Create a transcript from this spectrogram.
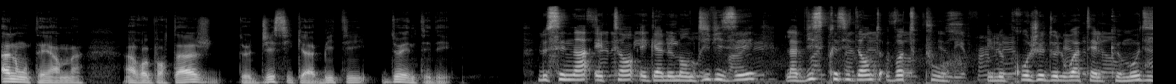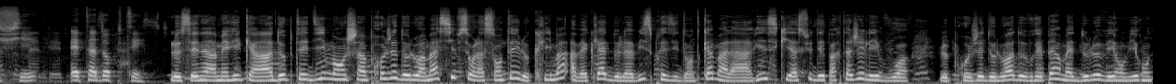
à long terme. Un reportage de Jessica Beatty de NTD. Le Sénat étant également divisé, la vice-présidente vote pour et le projet de loi tel que modifié est adopté. Le Sénat américain a adopté dimanche un projet de loi massif sur la santé et le climat avec l'aide de la vice-présidente Kamala Harris qui a su départager les voix. Le projet de loi devrait permettre de lever environ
